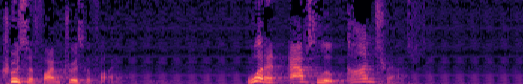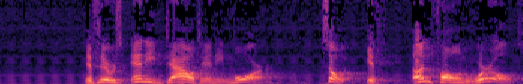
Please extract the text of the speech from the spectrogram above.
crucify him, crucify him. What an absolute contrast. If there was any doubt anymore. So, if unfallen worlds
